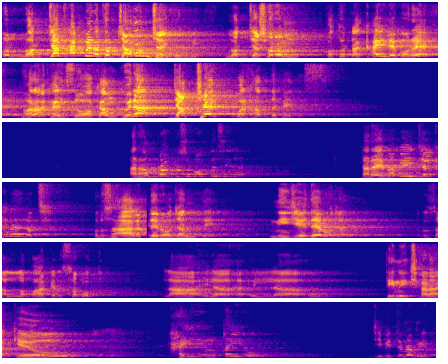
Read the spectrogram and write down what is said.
তোর লজ্জা থাকবে না, তোর যেমন চাই করবি। লজ্জা শরম কতটা খাইলে পরে ধরা খাইছে, অকাম কইরা যাচ্ছে, আবার হাত দেখাইতেছে। আর আমরাও কিছু বলতেছি না। এভাবেই জেলখানায় যাচ্ছে। অথচ আলেমদের অজান্তে, নিজেদের অজান্তে। অথচ আল্লাহ পাকের সবক, লা ইল্লাহু, তিনি ছাড়া কেউ জীবিত না মৃত?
